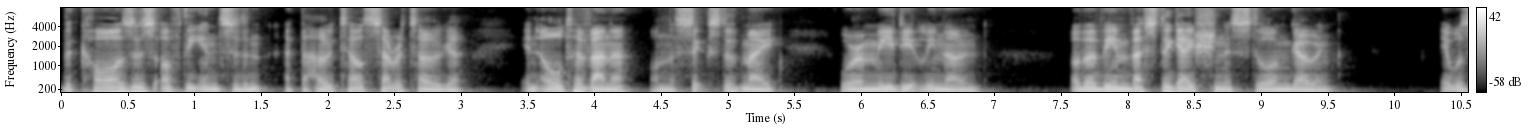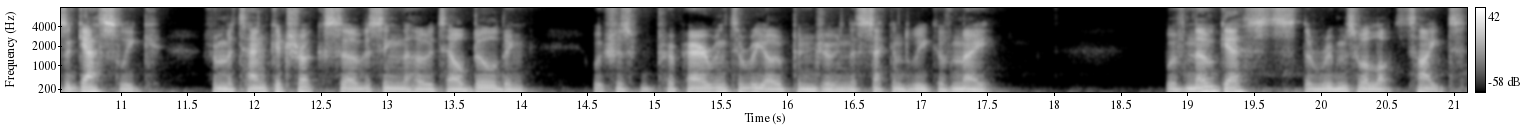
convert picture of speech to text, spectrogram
The causes of the incident at the Hotel Saratoga in Old Havana on the 6th of May were immediately known, although the investigation is still ongoing. It was a gas leak from a tanker truck servicing the hotel building, which was preparing to reopen during the second week of May. With no guests, the rooms were locked tight,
